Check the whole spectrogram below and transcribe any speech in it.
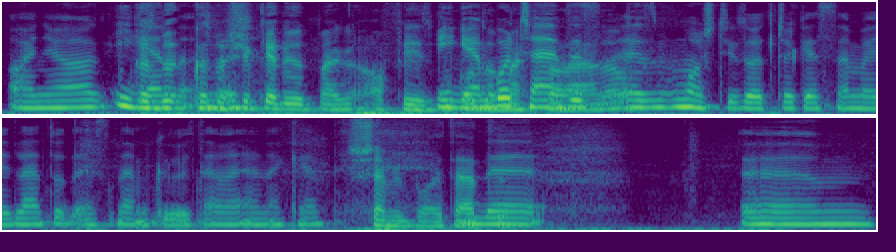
anyag. Igen, közben, közben most, sikerült meg a Facebookon Igen, bocsánat, ez, ez most jutott csak eszembe, hogy látod, ezt nem küldtem el neked. Semmi baj, tehát... De, öm,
